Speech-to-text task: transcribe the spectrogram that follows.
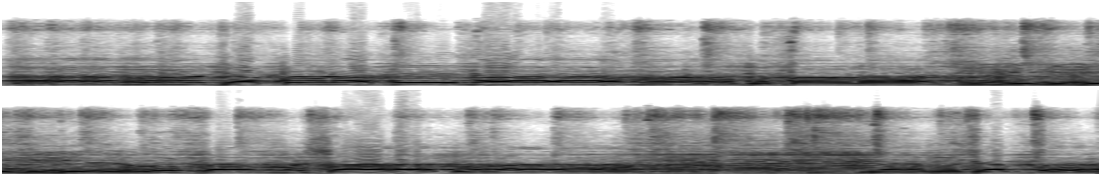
ਨਾਮ ਜਪਣਾ ਤੇ ਨਾਮ ਜਪਣਾ ਜੀ ਇਹੋ ਕੰਮ ਸਾਧੂਆਂ ਨਾਮ ਜਪਣਾ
